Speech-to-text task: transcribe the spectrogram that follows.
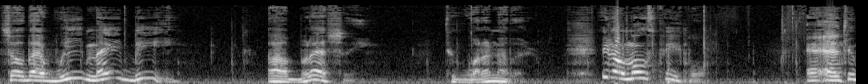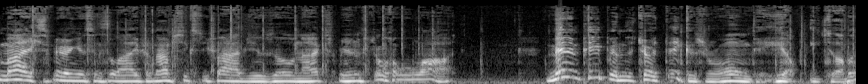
so that we may be a blessing to one another. You know, most people, and, and through my experience in life, and I'm 65 years old and I experienced a whole lot, many people in the church think it's wrong to help each other.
